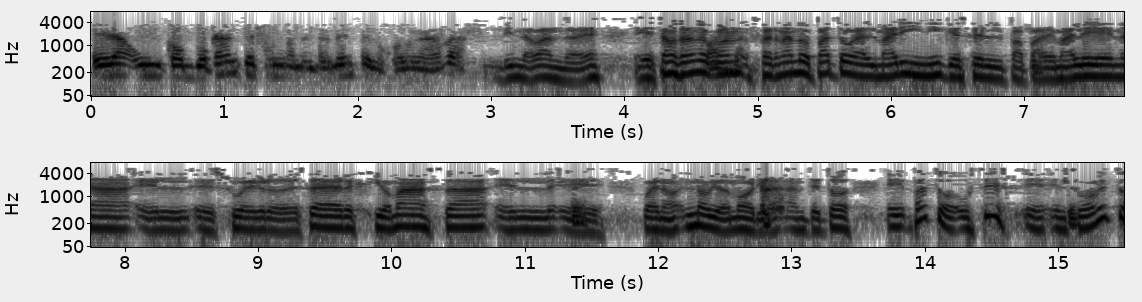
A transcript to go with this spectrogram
era un convocante fundamentalmente en los juegos de raza. Linda banda, ¿eh? ¿eh? Estamos hablando con Fernando Pato Galmarini, que es el papá de Malena, el, suegro de Sergio Massa, el, eh, bueno, el novio de Moria, ante todo. Eh, Pato, ustedes en su momento,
